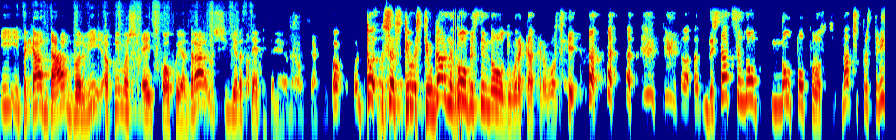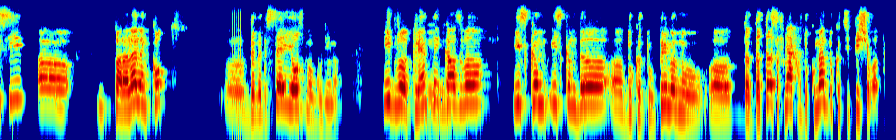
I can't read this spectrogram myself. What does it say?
и, и така, да, върви, ако имаш ейдж колко ядра, ще ги разцепите ядра от всяка. стил, Стилгар не го обясни много добре как работи. Нещата са много, много по-прости. Значи, представи си а, паралелен код а, 98 година. Идва клиента и казва, искам, искам да, а, докато, примерно, а, да, да търся в някакъв документ, докато си пише вътре.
